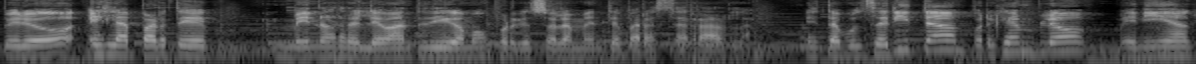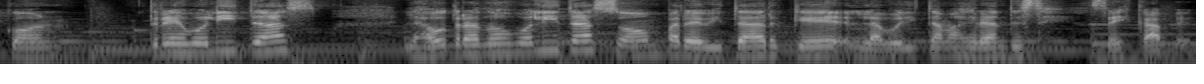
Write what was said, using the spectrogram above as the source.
Pero es la parte menos relevante, digamos, porque solamente para cerrarla. Esta pulserita, por ejemplo, venía con tres bolitas. Las otras dos bolitas son para evitar que la bolita más grande se, escape.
